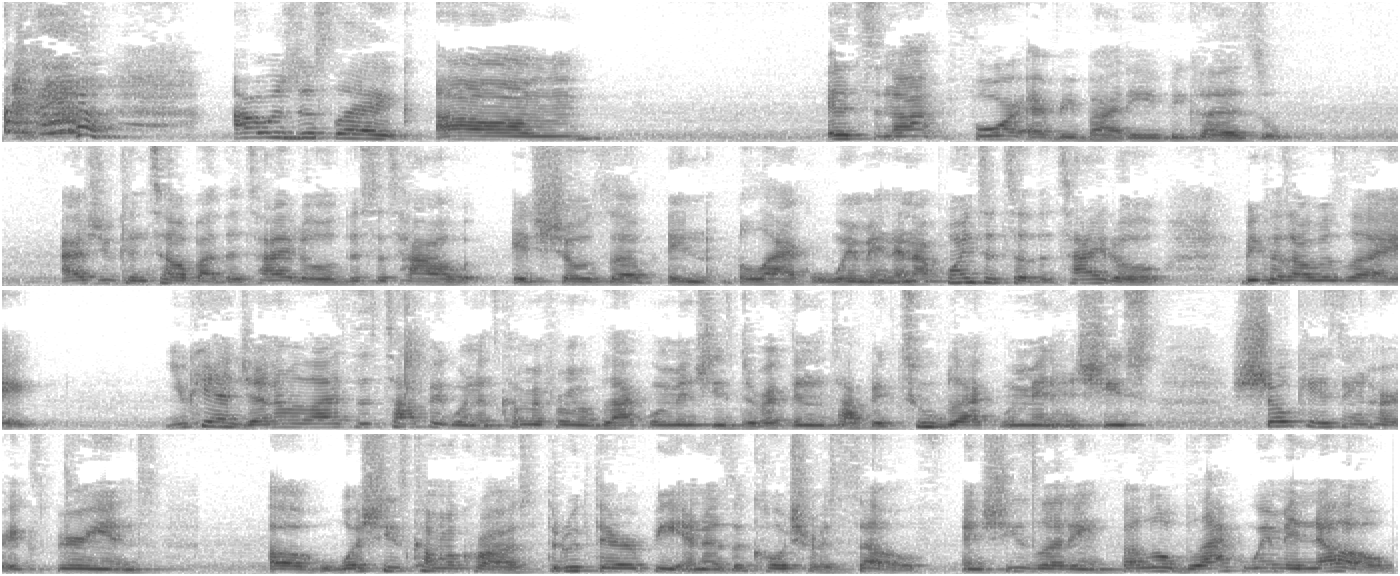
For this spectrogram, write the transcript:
i was just like um it's not for everybody because as you can tell by the title, this is how it shows up in black women. And I pointed to the title because I was like, you can't generalize this topic when it's coming from a black woman. She's directing the topic to black women and she's showcasing her experience of what she's come across through therapy and as a coach herself. And she's letting fellow black women know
